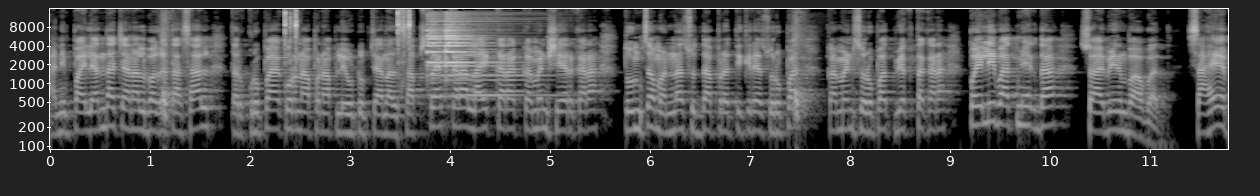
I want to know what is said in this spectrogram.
आणि पहिल्यांदा चॅनल बघत असाल तर कृपया करून आपण आपले यूट्यूब चॅनल सबस्क्राईब करा लाईक करा कमेंट शेअर करा. तुमचं म्हणणंसुद्धा प्रतिक्रिया स्वरूपात कमेंट स्वरूपात व्यक्त करा. पहिली बातमी एकदा सोयाबीनबाबत साहेब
